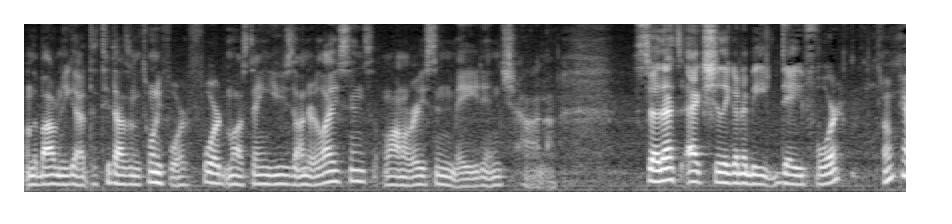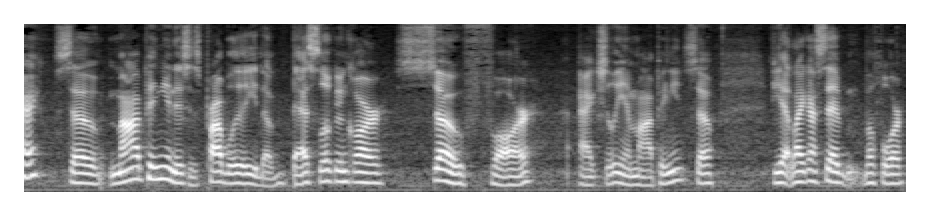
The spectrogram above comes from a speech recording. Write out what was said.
On the bottom, you got the 2024 Ford Mustang used under license, Lionel Racing, made in China. So that's actually going to be day four. Okay, so my opinion, this is probably the best looking car so far, actually, in my opinion. So, you, like I said before,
